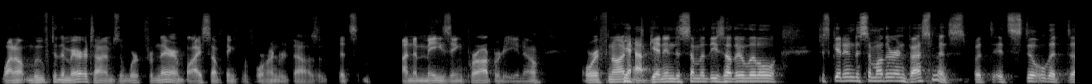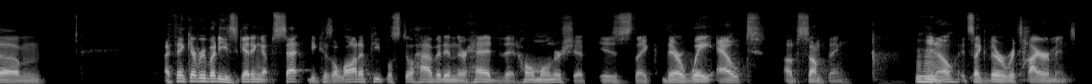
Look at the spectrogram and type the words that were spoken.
why not move to the maritimes and work from there and buy something for 400000 that's an amazing property you know or if not yeah. get into some of these other little just get into some other investments but it's still that um I think everybody's getting upset because a lot of people still have it in their head that home ownership is like their way out of something. Mm-hmm. You know, it's like their retirement.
